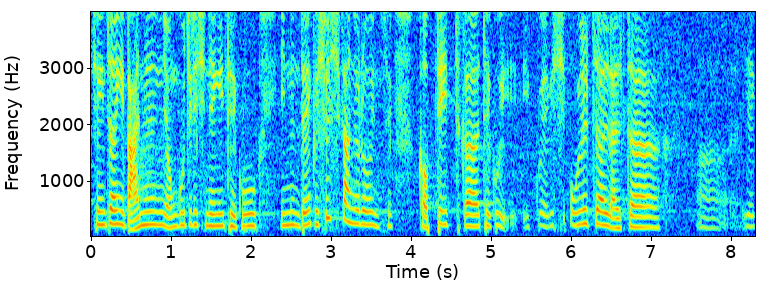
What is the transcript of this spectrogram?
굉장히 많은 연구들이 진행이 되고 있는데 그 실시간으로 이제 그 업데이트가 되고 이- 있고요. 이게 15일절 날짜 어, 예,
